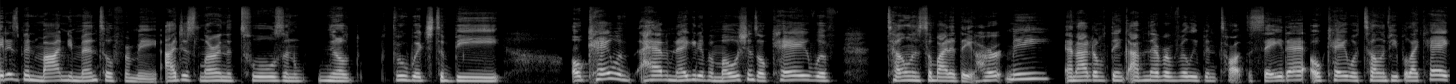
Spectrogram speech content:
it has been monumental for me. I just learned the tools and you know through which to be okay with having negative emotions, okay with telling somebody that they hurt me. And I don't think I've never really been taught to say that. Okay with telling people like, hey,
